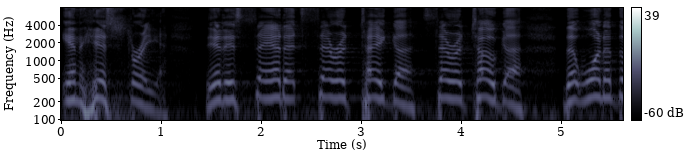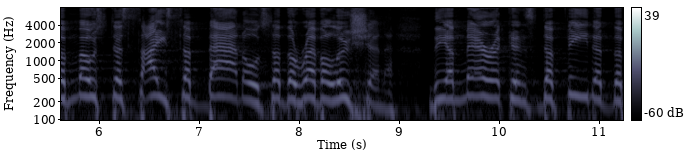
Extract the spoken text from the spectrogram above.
in history. It is said at Saratoga, Saratoga that one of the most decisive battles of the Revolution, the Americans defeated the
